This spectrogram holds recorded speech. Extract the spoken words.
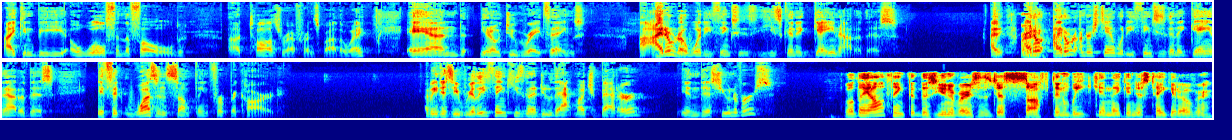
I can be a wolf in the fold, a TOS reference, by the way, and you know do great things. I don't know what he thinks he's, he's going to gain out of this. I, right. I don't I don't understand what he thinks he's going to gain out of this if it wasn't something for Picard. I mean, does he really think he's going to do that much better in this universe? Well, they all think that this universe is just soft and weak, and they can just take it over.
